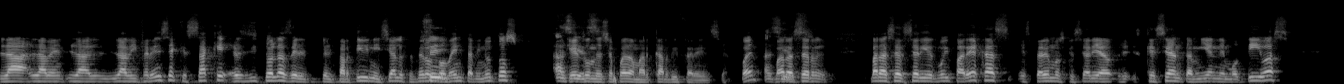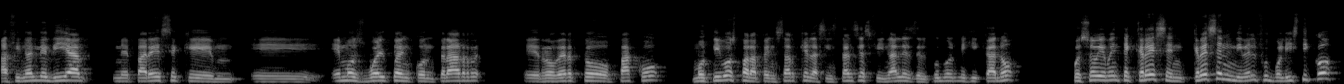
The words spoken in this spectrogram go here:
La, la, diferencia que saque, es decir, todas las del, partido inicial, los primeros 90 minutos, que es, donde se pueda marcar diferencia. Bueno, van a ser Van a ser series muy parejas, esperemos que, que sean también emotivas. A final del día, me parece que eh, hemos vuelto a encontrar, eh, Roberto Paco, motivos para pensar que las instancias finales del fútbol mexicano, pues obviamente crecen, crecen en nivel futbolístico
